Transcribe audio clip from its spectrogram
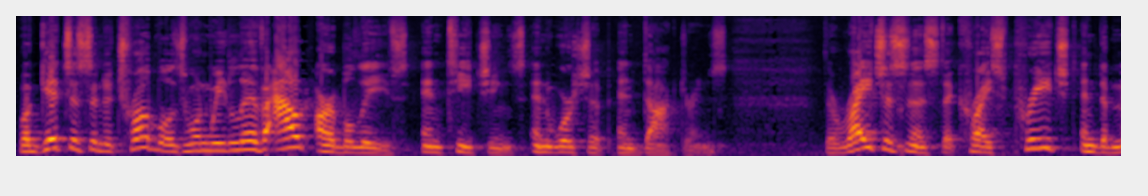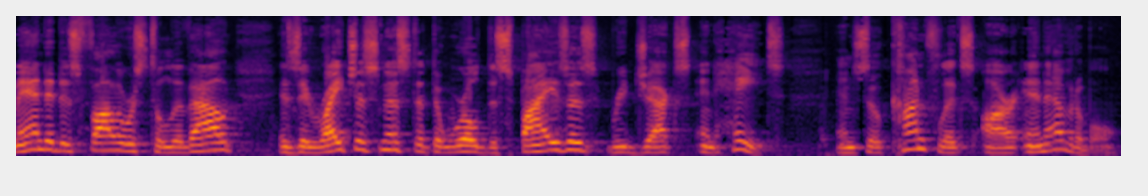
What gets us into trouble is when we live out our beliefs and teachings and worship and doctrines. The righteousness that Christ preached and demanded his followers to live out is a righteousness that the world despises, rejects, and hates. And so conflicts are inevitable.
